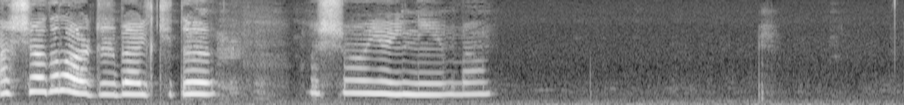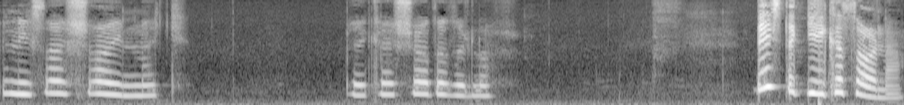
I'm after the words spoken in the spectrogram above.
Aşağıdalardır belki de. Aşağıya ineyim ben. En iyisi aşağı inmek. Belki aşağıdadırlar. Beş dakika sonra.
